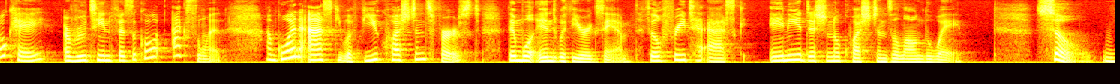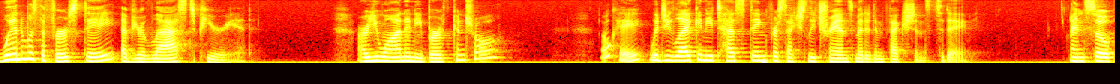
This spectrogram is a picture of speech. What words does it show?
Okay, a routine physical? Excellent. I'm going to ask you a few questions first, then we'll end with your exam. Feel free to ask any additional questions along the way. So, when was the first day of your last period? Are you on any birth control? Okay, would you like any testing for sexually transmitted infections today? And so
